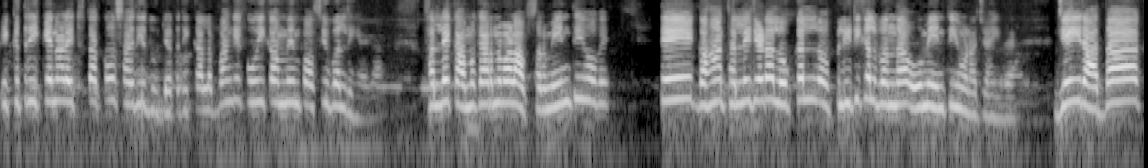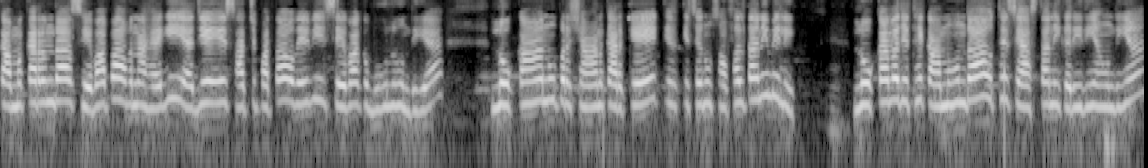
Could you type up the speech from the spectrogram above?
ਇੱਕ ਤਰੀਕੇ ਨਾਲ ਇੱਥੋਂ ਤੱਕ ਹੋ ਸਕਦੀ ਹੈ ਦੂਜਾ ਤਰੀਕਾ ਲੱਭਾਂਗੇ। ਕੋਈ ਕੰਮ ਇੰਪੋਸੀਬਲ ਨਹੀਂ ਹੈਗਾ। ਥੱਲੇ ਕੰਮ ਕਰਨ ਵਾਲਾ ਅਫਸਰ ਮਿਹਨਤੀ ਹੋਵੇ ਤੇ ਗਾਹਾਂ ਥੱਲੇ ਜਿਹੜਾ ਲੋਕਲ ਪੋਲੀਟੀਕਲ ਬੰਦਾ ਉਹ ਮਿਹਨਤੀ ਹੋਣਾ ਚਾਹੀਦਾ ਹੈ। ਜੇ ਇਰਾਦਾ ਕੰਮ ਕਰਨ ਦਾ ਸੇਵਾ ਭਾਵਨਾ ਹੈਗੀ ਹੈ ਜੇ ਇਹ ਸੱਚ ਪਤਾ ਹੋਵੇ ਵੀ ਸੇਵਾ ਕਬੂਲ ਹੁੰਦੀ ਹੈ ਲੋਕਾਂ ਨੂੰ ਪਰੇਸ਼ਾਨ ਕਰਕੇ ਕਿਸੇ ਨੂੰ ਸਫਲਤਾ ਨਹੀਂ ਮਿਲੀ। ਲੋਕਾਂ ਦਾ ਜਿੱਥੇ ਕੰਮ ਹੁੰਦਾ, ਉੱਥੇ ਸਿਆਸਤਾਂ ਨਹੀਂ ਕਰੀਦੀਆਂ ਹੁੰਦੀਆਂ।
